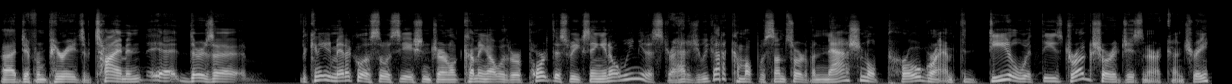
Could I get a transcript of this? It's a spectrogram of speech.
uh, different periods of time. And uh, there's a the Canadian Medical Association Journal coming out with a report this week saying, you know, we need a strategy. We got to come up with some sort of a national program to deal with these drug shortages in our country.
